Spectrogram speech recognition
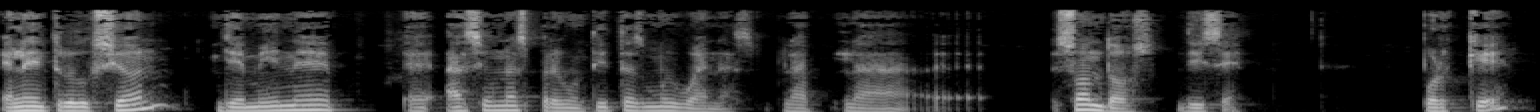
En la introducción, Yemine eh, hace unas preguntitas muy buenas. La, eh, son dos. Dice, ¿por qué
